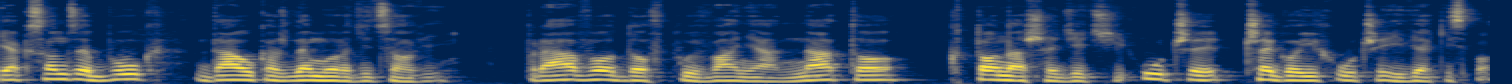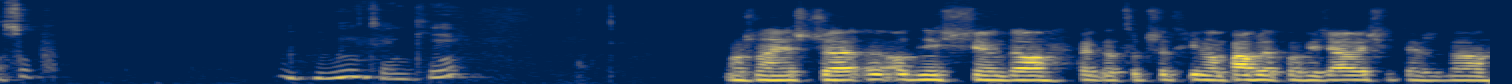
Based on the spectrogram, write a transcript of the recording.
jak sądzę, Bóg dał każdemu rodzicowi prawo do wpływania na to, kto nasze dzieci uczy, czego ich uczy i w jaki sposób. Mhm, dzięki. Można jeszcze odnieść się do tego, co przed chwilą Pawle powiedziałeś i też do,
